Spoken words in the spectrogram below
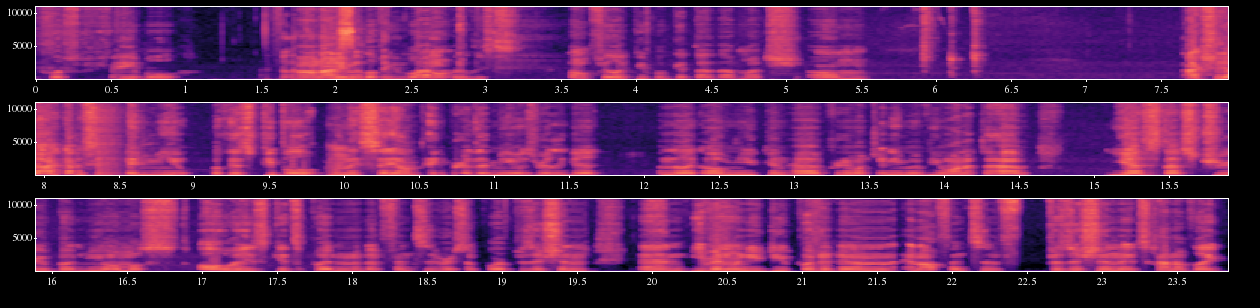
Clefable. I feel like no, not even Clefable. I don't really, I don't feel like people get that that much. Um, actually, I gotta say Mew because people when they say on paper that Mew is really good, and they're like, "Oh, Mew can have pretty much any move you want it to have." Yes, that's true, but Mew almost always gets put in a defensive or support position, and even when you do put it in an offensive position, it's kind of like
